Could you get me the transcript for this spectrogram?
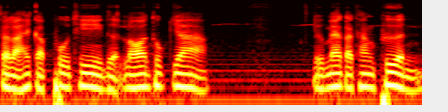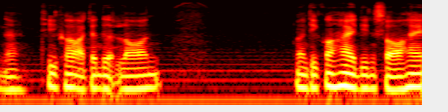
สละให้กับผู้ที่เดือดร้อนทุกข์ยาก หรือแม้กระทั่งเพื่อนนะที่เขาอาจจะเดือดร้อนบางทีก็ให้ดินสอให้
